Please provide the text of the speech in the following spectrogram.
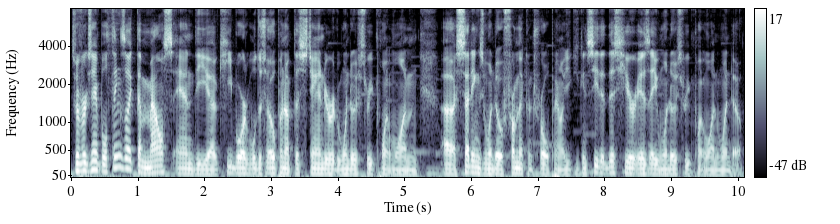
So for example, things like the mouse and the uh, keyboard will just open up the standard Windows 3.1 uh, settings window from the control panel. You, you, can see that this here is a Windows 3.1 window.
